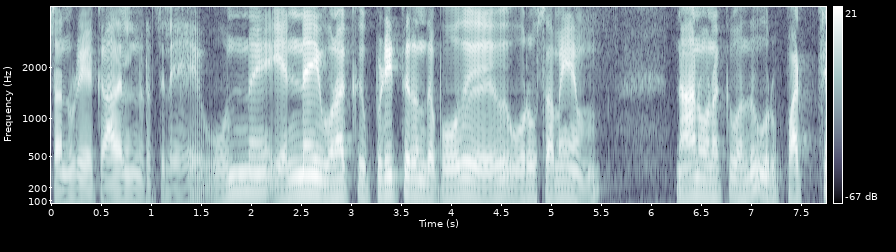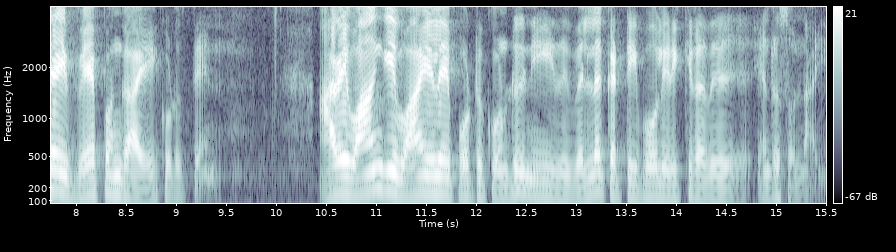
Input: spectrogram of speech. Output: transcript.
தன்னுடைய காதலினிடத்திலே உன்னை என்னை உனக்கு பிடித்திருந்த போது ஒரு சமயம் நான் உனக்கு வந்து ஒரு பச்சை வேப்பங்காயை கொடுத்தேன். அதை வாங்கி வாயிலே போட்டுக்கொண்டு நீ இது வெள்ளக்கட்டி போல் இருக்கிறது என்று சொன்னாய்.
